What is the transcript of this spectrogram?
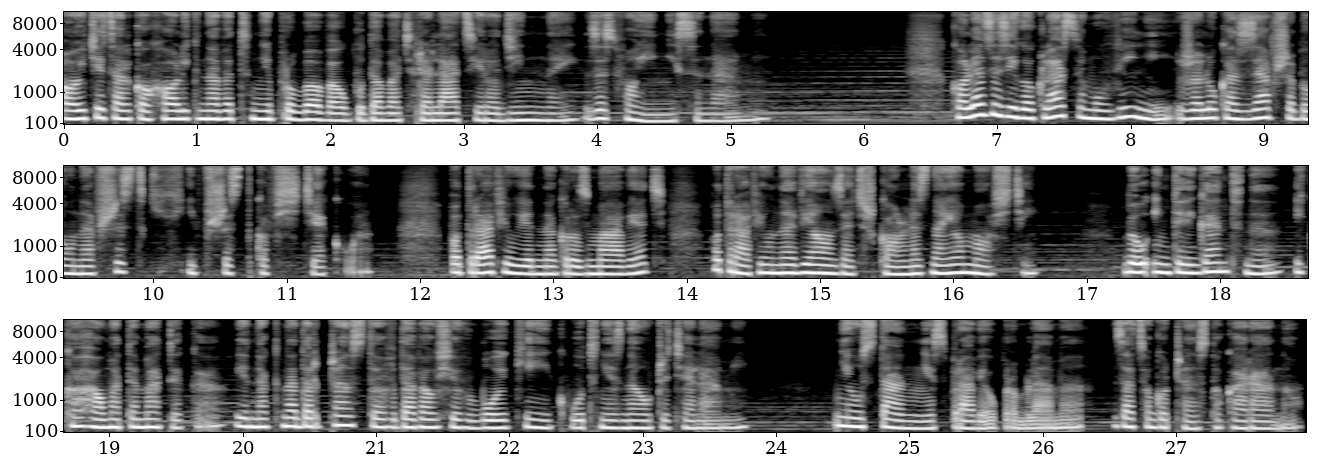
Ojciec alkoholik nawet nie próbował budować relacji rodzinnej ze swoimi synami. Koledzy z jego klasy mówili, że Lukas zawsze był na wszystkich i wszystko wściekły. Potrafił jednak rozmawiać, potrafił nawiązać szkolne znajomości. Był inteligentny i kochał matematykę, jednak nadal często wdawał się w bójki i kłótnie z nauczycielami. Nieustannie sprawiał problemy, za co go często karano.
